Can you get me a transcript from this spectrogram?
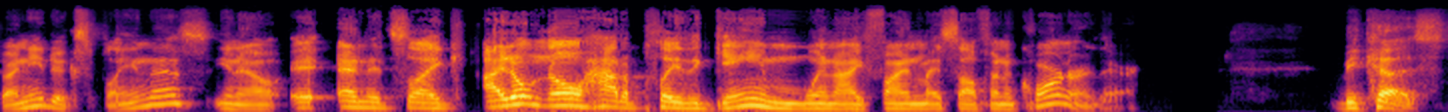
do I need to explain this? You know, it, and it's like I don't know how to play the game when I find myself in a corner there. Because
